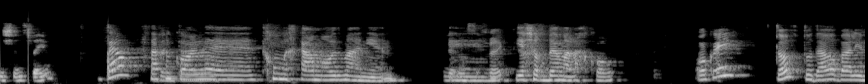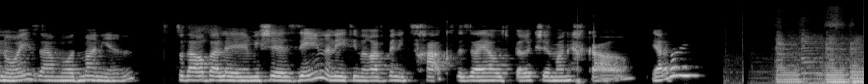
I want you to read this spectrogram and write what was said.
ושנסיים? זהו, סך הכל uh, תחום מחקר מאוד מעניין. ללא ספק. יש הרבה מה לחקור. אוקיי. טוב, תודה רבה לינוי, זה היה מאוד מעניין. תודה רבה למי שהאזין, אני הייתי מירב בן יצחק וזה היה עוד פרק של מה נחקר. יאללה ביי.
